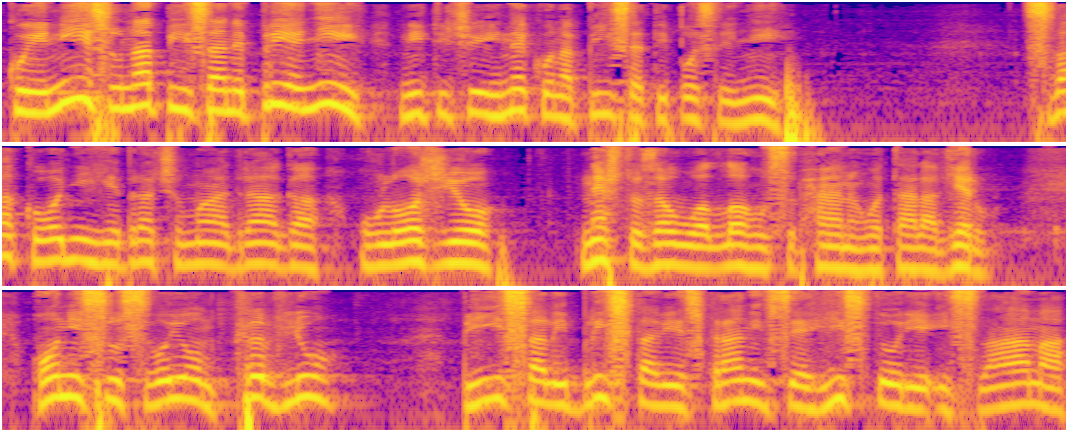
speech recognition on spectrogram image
koje nisu napisane prije njih, niti će ih neko napisati poslije njih. Svako od njih je, braćo moja draga, uložio nešto za ovu Allahu subhanahu wa ta'ala vjeru. Oni su svojom krvlju pisali blistave stranice historije Islama,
